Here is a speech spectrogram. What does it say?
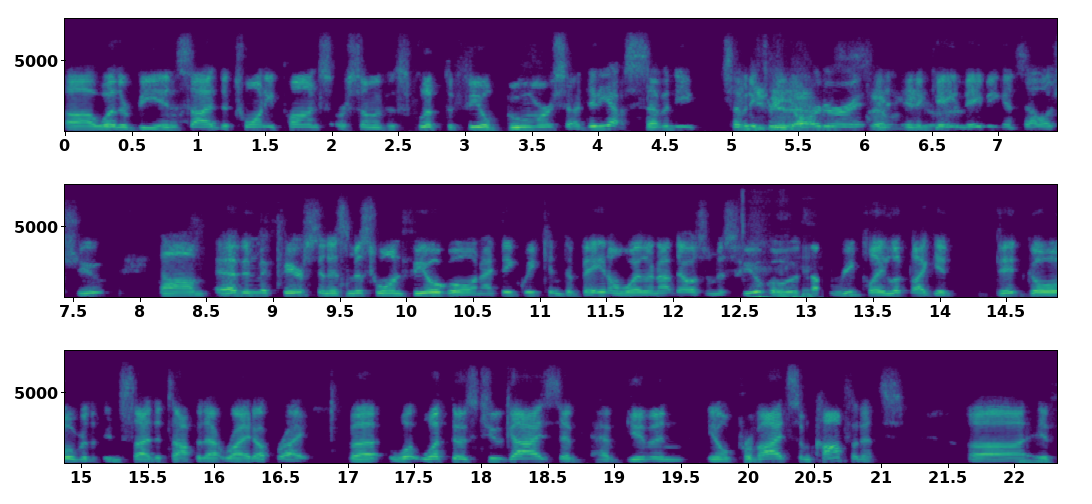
uh, whether it be inside the 20 punts or some of his flip the field boomers. Uh, did he have a 70, 73 yarder in, in, a game, maybe against LSU? Um, Evan McPherson has missed one field goal, and I think we can debate on whether or not that was a missed field goal. the replay looked like it did go over the inside the top of that right upright. But what what those two guys have have given, you know, provide some confidence. Uh, mm-hmm. if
